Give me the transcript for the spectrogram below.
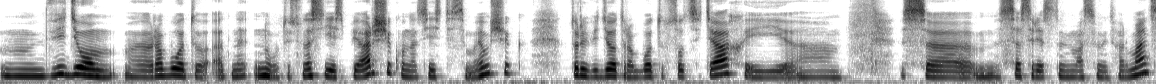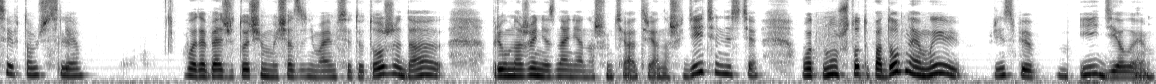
ведем э, работу, от, ну, то есть у нас есть пиарщик, у нас есть СММщик, который ведет работу в соцсетях и э, с, со средствами массовой информации в том числе. Вот опять же, то, чем мы сейчас занимаемся, это тоже, да, приумножение знаний о нашем театре, о нашей деятельности. Вот, ну, что-то подобное мы, в принципе, и делаем.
